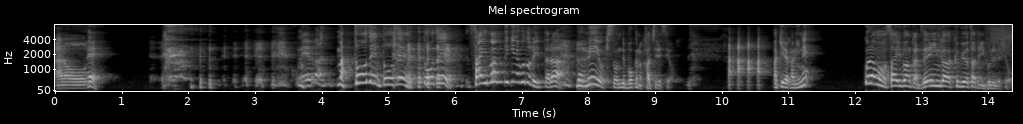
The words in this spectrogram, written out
あのー、ええ。これは、まあ、当然、当然、当然、裁判的なことで言ったら、もう名誉毀損で僕の勝ちですよ。明らかにね。これはもう裁判官全員が首を縦に振るでしょう。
